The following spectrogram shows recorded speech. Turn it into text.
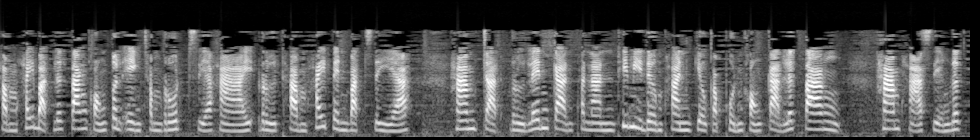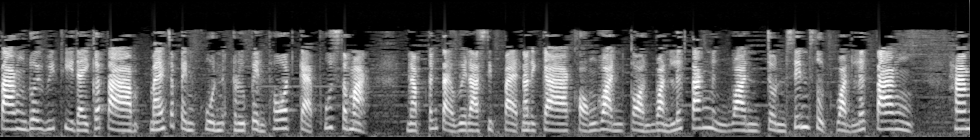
ทำให้บัตรเลือกตั้งของตนเองชำรุดเสียหาย หรือทำให้เป็นบัตรเสีย ห้ามจัดหรือเล่นการพนันที่มีเดิมพันเกี่ยวกับผลของการเลือกตั้ง ห้ามหาเสียงเลือกตั้งด้วยวิธีใดก็ตาม แม้จะเป็นคุณหรือเป็นโทษแก่ผู้สมัคร นับตั้งแต่เวลา 18 นาฬิกาของวันก่อนวันเลือกตั้งหนึ่งวันจนสิ้นสุดวันเลือกตั้ง ห้าม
